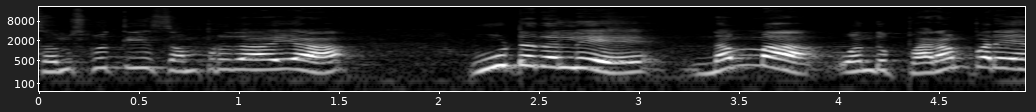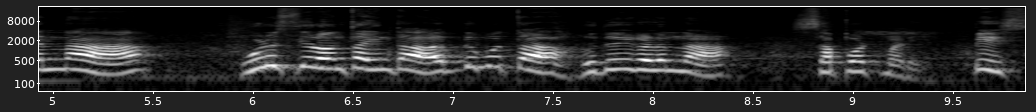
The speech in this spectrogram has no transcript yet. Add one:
ಸಂಸ್ಕೃತಿ ಸಂಪ್ರದಾಯ ಊಟದಲ್ಲಿ ನಮ್ಮ ಒಂದು ಪರಂಪರೆಯನ್ನು ಉಳಿಸ್ತಿರುವಂಥ ಇಂಥ ಅದ್ಭುತ ಹೃದಯಗಳನ್ನು ಸಪೋರ್ಟ್ ಮಾಡಿ. ಪೀಸ್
